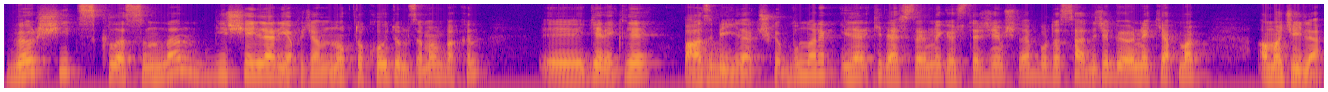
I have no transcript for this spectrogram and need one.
worksheets klasından bir şeyler yapacağım. Nokta koyduğum zaman bakın e, gerekli bazı bilgiler çıkıyor. Bunlar hep ileriki derslerimde göstereceğim şeyler. Burada sadece bir örnek yapmak amacıyla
